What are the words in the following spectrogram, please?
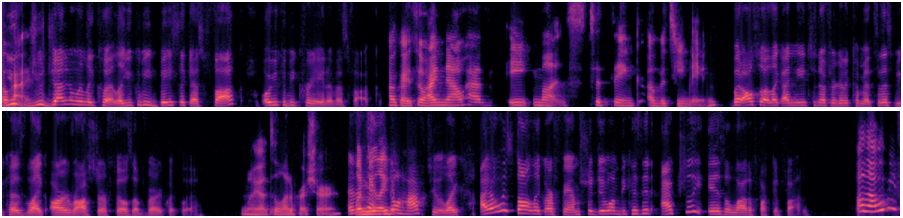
Okay. You you genuinely could. Like you could be basic as fuck, or you could be creative as fuck. Okay, so I now have eight months to think of a team name. But also, like, I need to know if you're gonna commit to this because like our roster fills up very quickly. Oh my god, it's a lot of pressure. And Let again, me like you don't have to. Like, I always thought like our fam should do one because it actually is a lot of fucking fun. Oh, that would be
